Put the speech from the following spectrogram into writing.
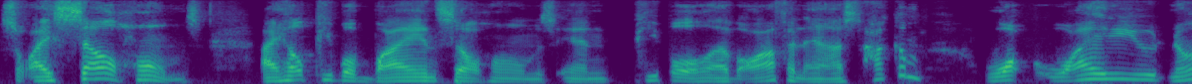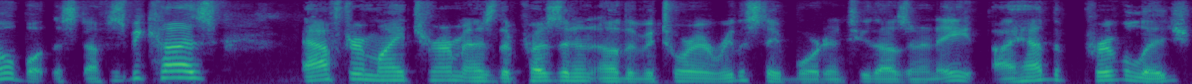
so i sell homes. I help people buy and sell homes and people have often asked how come wh- why do you know about this stuff? Is because after my term as the president of the Victoria Real Estate Board in 2008, I had the privilege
